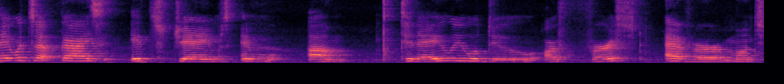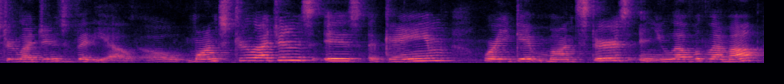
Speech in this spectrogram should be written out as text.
Hey, what's up, guys? It's James, and um, today we will do our first ever Monster Legends video. So, Monster Legends is a game where you get monsters and you level them up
